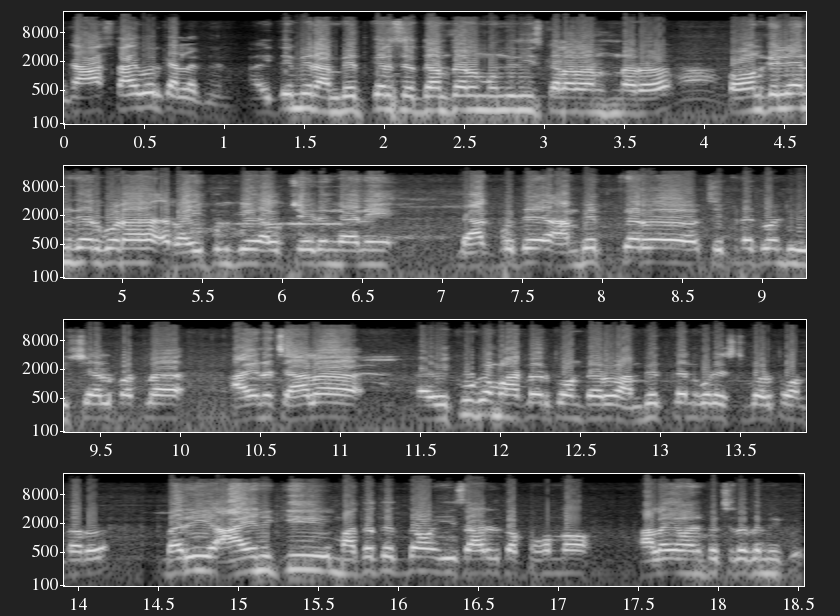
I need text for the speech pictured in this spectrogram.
ఇంకా ఆ స్థాయి వరకు వెళ్ళదు నేను. అయితే మీరు అంబేద్కర్ సిద్ధాంతాలను ముందు తీసుకెళ్ళాలంటున్నారు. పవన్ కళ్యాణ్ గారు కూడా రైతులకి హెల్ప్ చేయడం కానీ లేకపోతే అంబేద్కర్ చెప్పినటువంటి విషయాల పట్ల ఆయన చాలా ఎక్కువగా మాట్లాడుతూ ఉంటారు అంబేద్కర్ కూడా ఇష్టపడుతూ ఉంటారు. మరి ఆయనకి మద్దతు ఇద్దాం ఈసారి తప్పకుండా అలా ఏమనిపించలేదు మీకు?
